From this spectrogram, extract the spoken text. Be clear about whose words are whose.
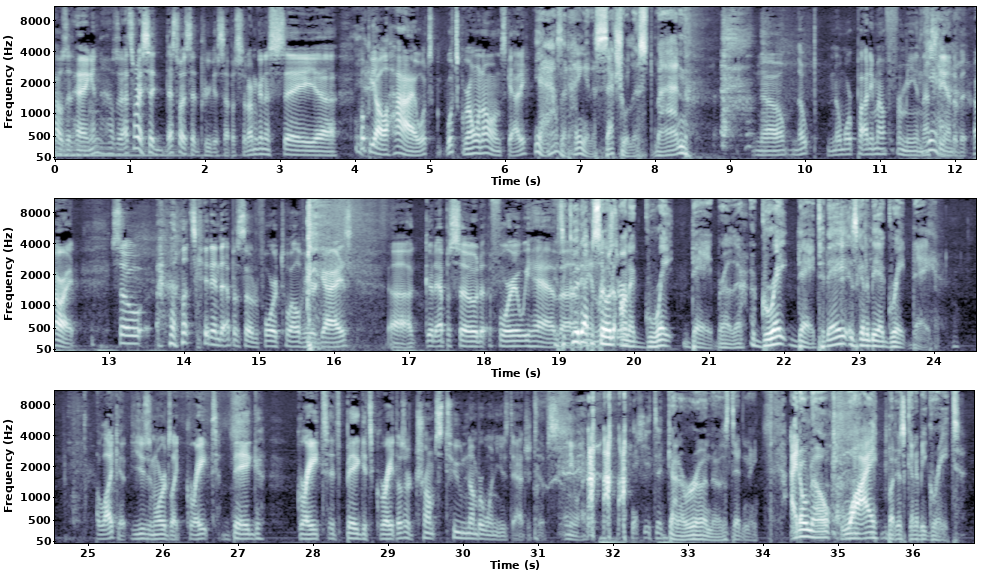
Speaker 1: How's it hanging? How's it? That's what I said. That's what I said previous episode. I'm gonna say, uh, hope y'all high. What's what's growing on, Scotty?
Speaker 2: Yeah, how's it hanging? A sexualist, man.
Speaker 1: No, nope, no more potty mouth for me, and that's the
Speaker 2: Yeah.
Speaker 1: end of it. All right, so let's get into episode 412 here, guys. Uh, good episode for you. We have
Speaker 2: It's a
Speaker 1: uh,
Speaker 2: good episode on a great day, brother. A great day. Today is going to be a great day.
Speaker 1: I like it. Using words like great, big, great. It's big. It's great. Those are Trump's two number one used adjectives. Anyway.
Speaker 2: he did kind of ruin those, didn't he? I don't know why, but it's going to be great.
